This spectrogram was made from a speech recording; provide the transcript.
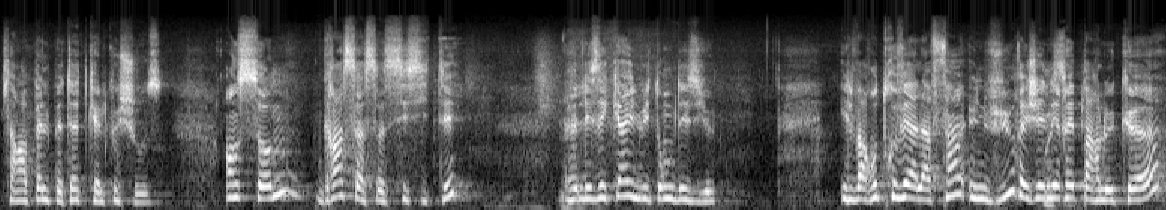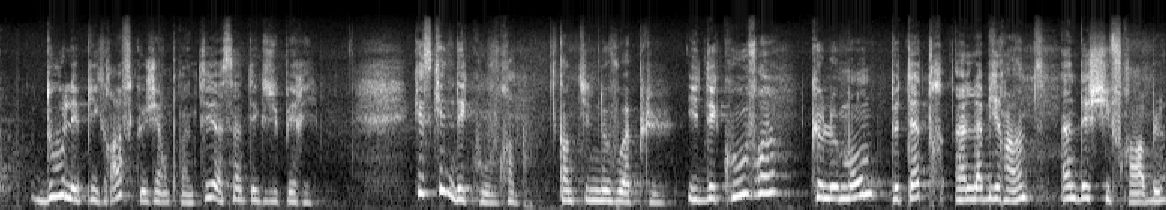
Ça rappelle peut-être quelque chose. En somme, grâce à sa cécité, euh, les écailles lui tombent des yeux. Il va retrouver à la fin une vue régénérée par le cœur, d'où l'épigraphe que j'ai empruntée à Saint-Exupéry. Qu'est-ce qu'il découvre quand il ne voit plus? Il découvre que le monde peut être un labyrinthe indéchiffrable.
